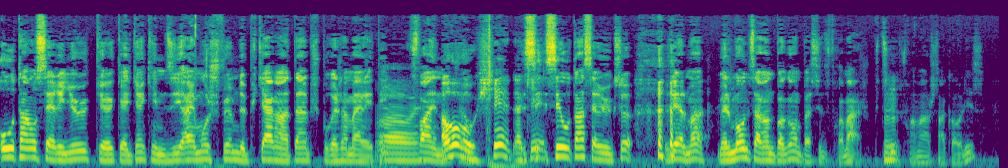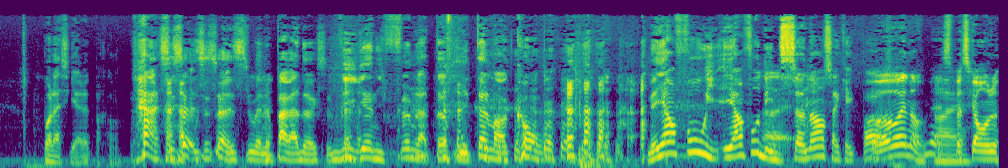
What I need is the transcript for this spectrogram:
autant au sérieux que quelqu'un qui me dit, hey, moi, je fume depuis 40 ans puis je pourrais jamais arrêter. Ah ouais. Fine. Oh comme. shit, C'est ok. c'est autant sérieux que ça, réellement. Mais le monde ne s'en rend pas compte parce que c'est du fromage. Puis tu sais, Mm. le fromage, c'est encore lisse. Pas la cigarette, par contre. Ah, c'est ça, c'est ça, c'est le paradoxe. Le vegan, il fume la top, il est tellement con. Mais il en faut, il, il en faut des Ouais. dissonances à quelque part. Ouais, ouais, non, mais Ouais. c'est parce qu'on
